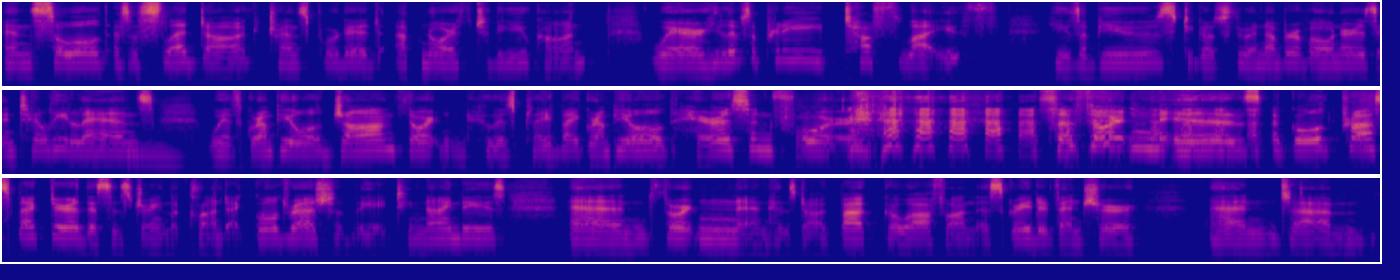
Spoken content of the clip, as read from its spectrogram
and sold as a sled dog, transported up north to the Yukon, where he lives a pretty tough life. He's abused. He goes through a number of owners until he lands mm. with grumpy old John Thornton, who is played by grumpy old Harrison Ford. so Thornton is a gold prospector. This is during the Klondike Gold Rush of the 1890s. And Thornton and his dog Buck go off on this great adventure. And um,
